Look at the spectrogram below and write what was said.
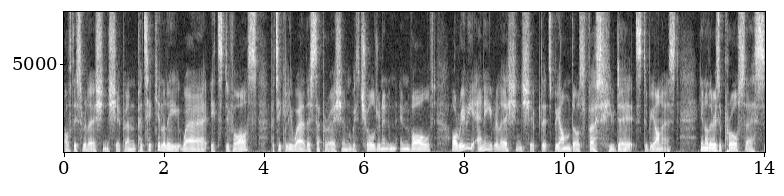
of this relationship, and particularly where it's divorce, particularly where there's separation with children in, involved, or really any relationship that's beyond those first few dates, to be honest. You know, there is a process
